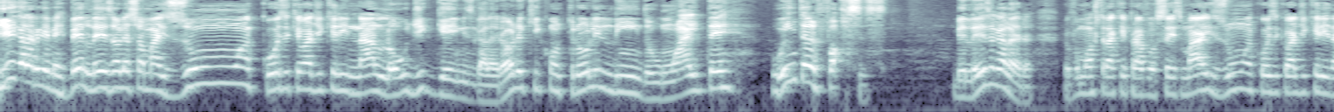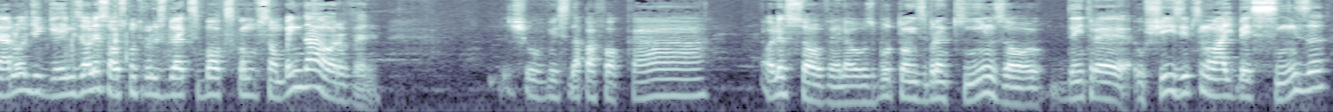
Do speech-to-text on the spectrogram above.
E aí galera gamer, beleza? Olha só mais uma coisa que eu adquiri na Load Games, galera. Olha que controle lindo, um Winter, Winter Forces. Beleza, galera? Eu vou mostrar aqui pra vocês mais uma coisa que eu adquiri na Load Games. Olha só os controles do Xbox como são bem da hora, velho. Deixa eu ver se dá pra focar. Olha só, velho, os botões branquinhos, ó. Dentro é o X, Y, A e B cinza.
